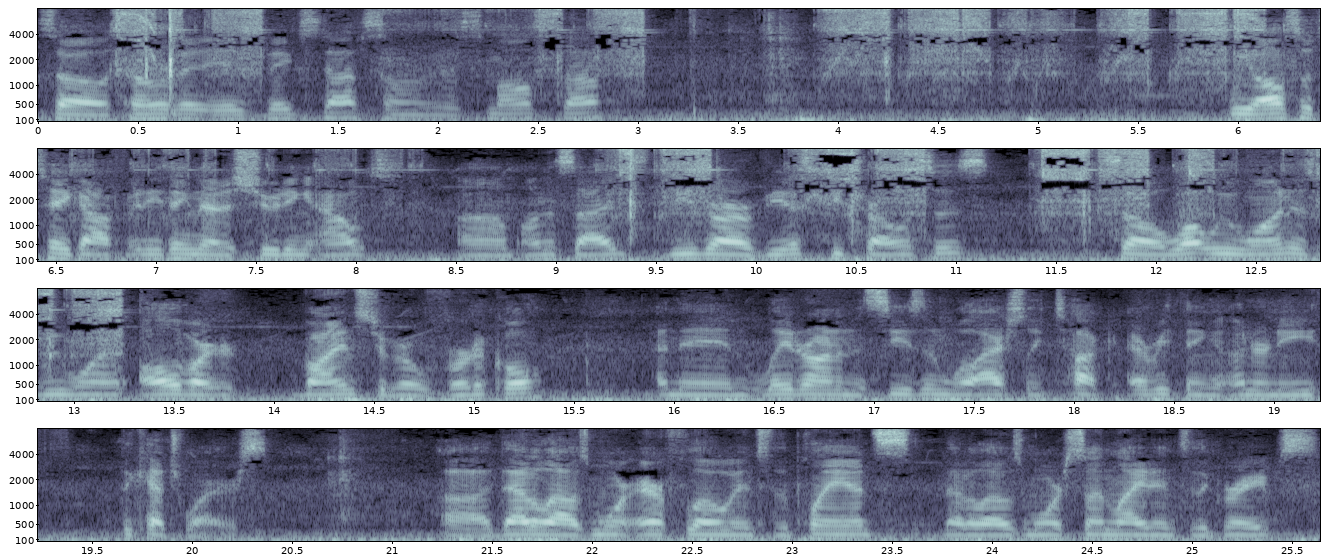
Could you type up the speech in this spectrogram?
So some of it is big stuff, some of it is small stuff. We also take off anything that is shooting out um, on the sides. These are our VSP trellises. So what we want is we want all of our vines to grow vertical and then later on in the season we'll actually tuck everything underneath the catch wires. Uh, that allows more airflow into the plants, that allows more sunlight into the grapes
